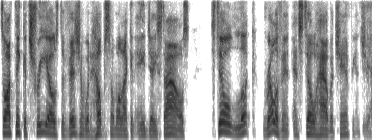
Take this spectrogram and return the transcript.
So I think a trios division would help someone like an AJ Styles still look relevant and still have a championship. Yeah.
